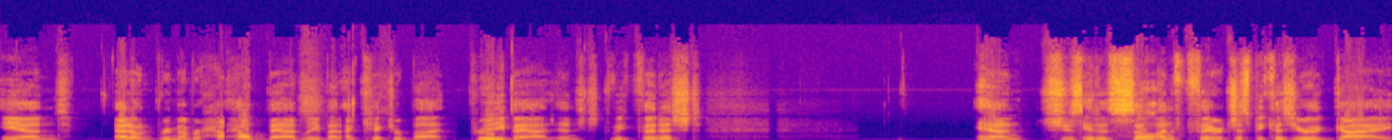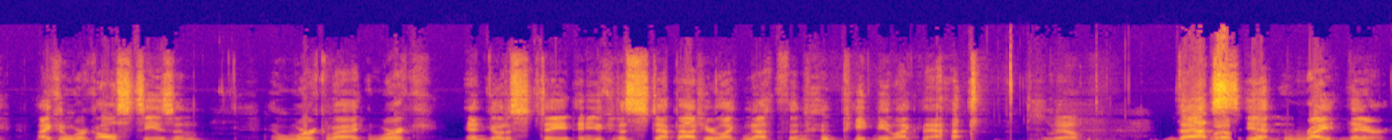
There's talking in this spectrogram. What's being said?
And I don't remember how, how badly, but I kicked her butt pretty bad. And we finished. And she's, it is so unfair. Just because you're a guy, I can work all season and work my work and go to state, and you can just step out here like nothing and beat me like that. Yeah. That's it right there.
